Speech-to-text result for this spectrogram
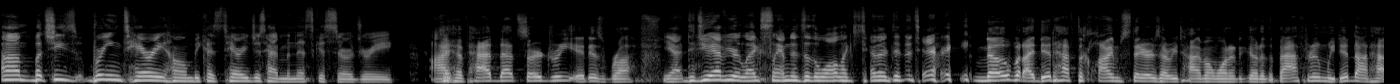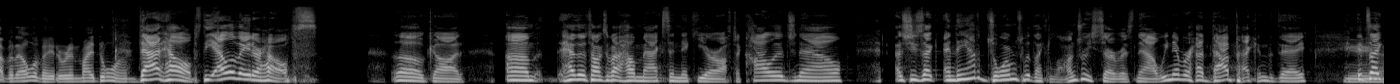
Um, but she's bringing Terry home because Terry just had meniscus surgery. I have had that surgery. It is rough. Yeah. Did you have your leg slammed into the wall like Heather did to Terry? No, but I did have to climb stairs every time I wanted to go to the bathroom. We did not have an elevator in my dorm. That helps. The elevator helps. Oh God. Um, Heather talks about how Max and Nikki are off to college now. She's like, and they have dorms with like laundry service now. We never had that back in the day. It's like,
